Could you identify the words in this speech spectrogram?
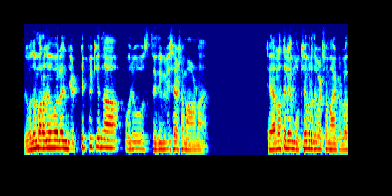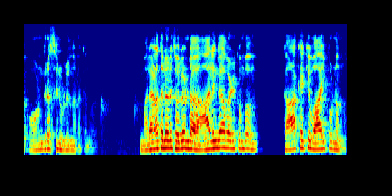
ഗൗതം പറഞ്ഞതുപോലെ ഞെട്ടിപ്പിക്കുന്ന ഒരു സ്ഥിതിവിശേഷമാണ് കേരളത്തിലെ മുഖ്യ പ്രതിപക്ഷമായിട്ടുള്ള കോൺഗ്രസിനുള്ളിൽ നടക്കുന്നത്. മലയാളത്തിലൊരു ചൊല്ലുണ്ട് ആലിങ്ക വഴുക്കുമ്പം കാക്കയ്ക്ക് വായ്പുണ്ടെന്ന്.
